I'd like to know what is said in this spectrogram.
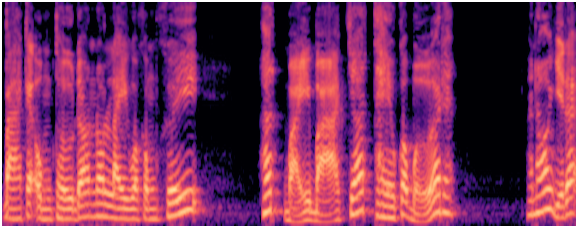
Ba cái ung thư đó nó lây qua không khí. Hết bậy bạ chết theo có bữa đó. Bà nói vậy đó.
